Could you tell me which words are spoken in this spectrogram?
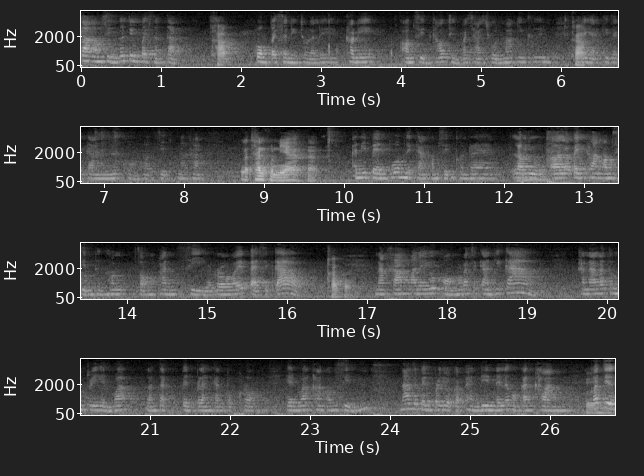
กลางออมสินก็จึงไปสังกัดครับกรมไปรษณีย์โทรเลขคราวนี้ออมสินเข้าถึงประชาชนมากยิ่งขึ้นครับขยายกิจการในยุคของรอจิตนะคะ แล้วท่านคนเนี้ยฮะอันนี้เป็นผู้อำนวยการออมสินคนแรก เราอยู่เอ่อเราเป็นคลังออมสินถึง 2489 ครับผมนะคะมาในยุคของรัชกาลที่ 9 คณะรัฐมนตรีเห็นว่าหลังจากเป็นแปลงการปกครอง เห็นว่าคลังออมสินน่าจะเป็นประโยชน์กับแผ่นดินในเรื่องของการคลังอืมก็จึง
